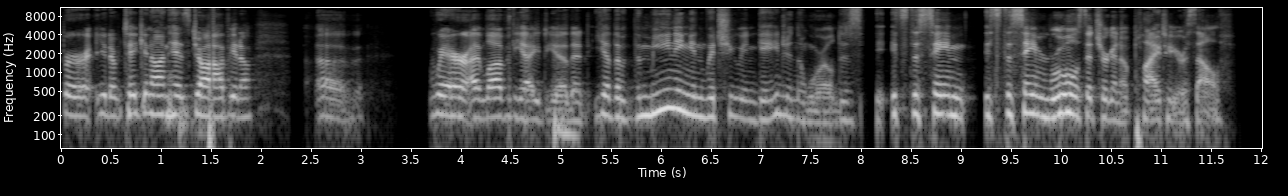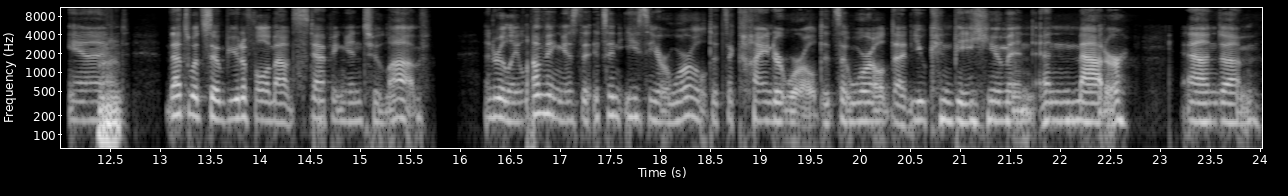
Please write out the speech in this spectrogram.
for, you know, taking on his job, you know. Uh, where I love the idea that yeah, the, the meaning in which you engage in the world is it's the same, it's the same rules that you're going to apply to yourself. And right. that's what's so beautiful about stepping into love and really loving is that it's an easier world. It's a kinder world. It's a world that you can be human and matter and um,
